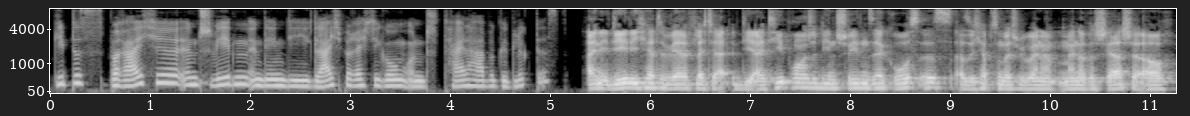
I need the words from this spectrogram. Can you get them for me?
Gibt es Bereiche in Schweden, in denen die Gleichberechtigung und Teilhabe geglückt ist? Eine Idee, die ich hätte, wäre vielleicht die IT-Branche, die in Schweden sehr groß ist. Also ich habe zum Beispiel bei meiner Recherche auch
